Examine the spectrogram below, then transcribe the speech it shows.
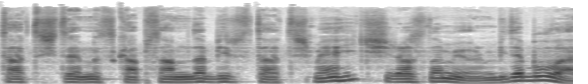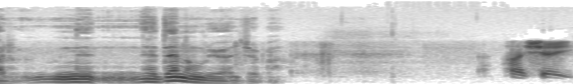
tartıştığımız kapsamda bir tartışmaya hiç rastlamıyorum. Bir de bu var. Ne, neden oluyor acaba? Ha şey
